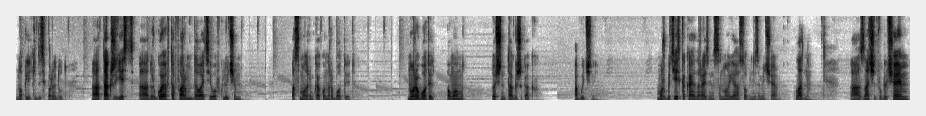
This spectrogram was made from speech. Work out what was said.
но клики до сих пор идут. А, также есть а, другой автофарм. Давайте его включим. Посмотрим, как он работает. Ну, работает, по-моему, точно так же, как обычный. Может быть, есть какая-то разница, но я особо не замечаю. Ладно. А, значит, выключаем.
